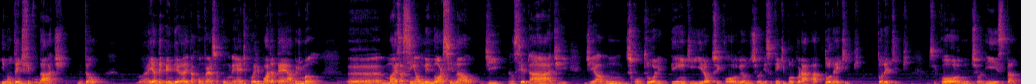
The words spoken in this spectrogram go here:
e não tem dificuldade. Então, aí a depender aí da conversa com o médico, ele pode até abrir mão. Uh, mas assim, ao menor sinal de ansiedade, de algum descontrole, tem que ir ao psicólogo e ao nutricionista, tem que procurar a toda a equipe, toda a equipe. Psicólogo, nutricionista,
